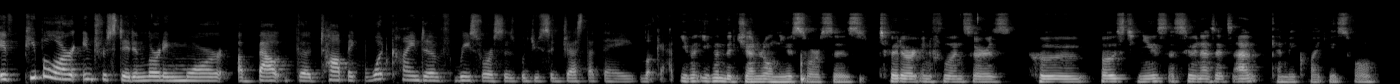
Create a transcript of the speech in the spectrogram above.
If people are interested in learning more about the topic, what kind of resources would you suggest that they look at? Even even the general news sources, Twitter influencers who post news as soon as it's out can be quite useful.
